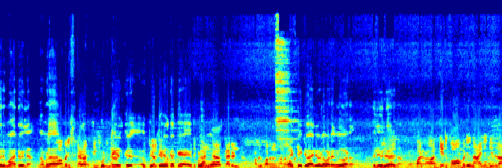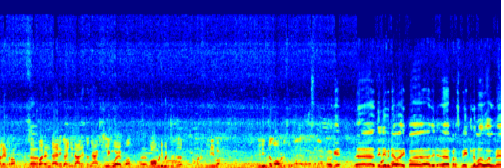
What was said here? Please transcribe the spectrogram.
ഒരു മാറ്റമില്ല നമ്മളെ കോമഡി സ്റ്റാർട്ടിങ് കുട്ടികൾക്ക് കുട്ടികൾക്കൊക്കെ എപ്പോഴും കണ്ട അവർ പറഞ്ഞു റിപ്പീറ്റ് വാല്യൂ ഉള്ള പടങ്ങളുമാണ്. ആദ്യമായിട്ട് കോമഡി ഒന്ന് ആയിരം ചെയ്ത ലാലേട്ടറാണ് ഇപ്പൊ രണ്ടായിരം കഴിഞ്ഞ് ലാലേട്ടൻ ആക്ഷനിലേക്ക് പോയപ്പോ കോമഡി പിടിച്ചത് നമ്മുടെ ദിലീപാണ്. ദിലീപിന്റെ കോമഡി സൂപ്പർ ഓക്കെ. ദിലീപിന്റെ ഇപ്പൊ പ്രസ് മീറ്റിലും അതുപോലെ തന്നെ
